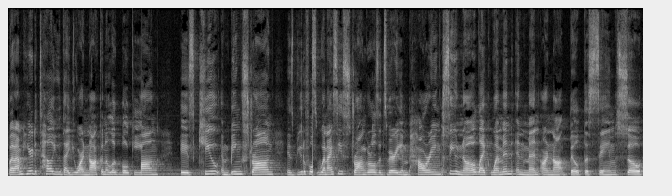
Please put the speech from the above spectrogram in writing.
but i'm here to tell you that you are not gonna look bulky is cute and being strong is beautiful. When I see strong girls, it's very empowering. So you know, like women and men are not built the same. So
